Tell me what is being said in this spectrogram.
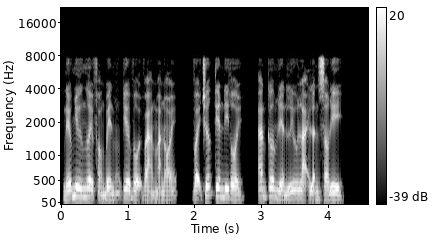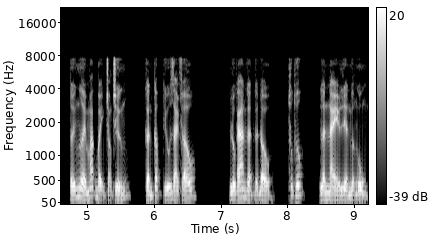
nếu như ngươi phòng bên kia vội vàng mà nói, vậy trước tiên đi thôi, ăn cơm liền lưu lại lần sau đi. Tới người mắc bệnh trọng chứng, cần cấp cứu giải phẫu. Lục an gật gật đầu, thúc thúc, lần này liền ngượng ngủng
